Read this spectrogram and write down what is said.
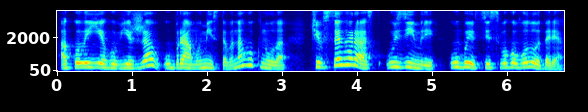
А коли Єгу в'їжджав у браму міста, вона гукнула чи все гаразд у зімрі, убивці свого володаря.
